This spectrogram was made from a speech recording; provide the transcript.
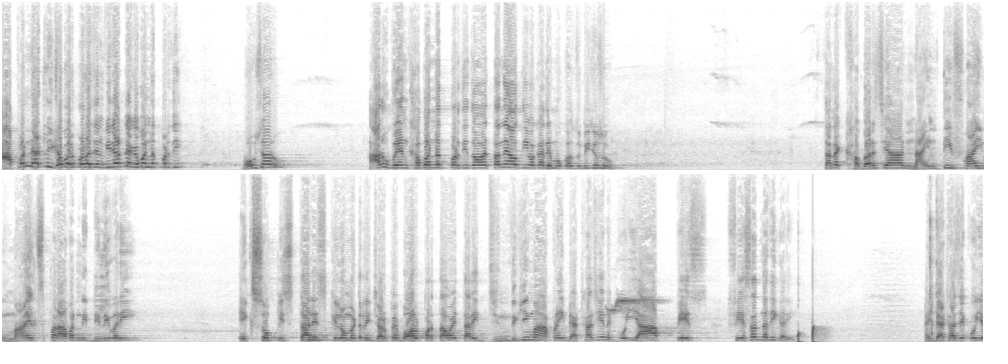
આપણને આટલી ખબર પડે છે વિરાટને ખબર નથી પડતી. બહુ સારું. સારું બેન, ખબર નથી પડતી, તો હવે તને આવતી વખતે મોકલતું બીજું શું? તને ખબર છે આ નાઇન્ટી ફાઈવ માઇલ્સ પર આવરની ડિલિવરી એકસો પિસ્તાલીસ કિલોમીટરની ઝડપે બોલ પડતા હોય, તારી જિંદગીમાં આપણે બેઠા છીએ ને કોઈ આ પેસ ફેસ જ નથી કરી. અહીં બેઠા છે કોઈએ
